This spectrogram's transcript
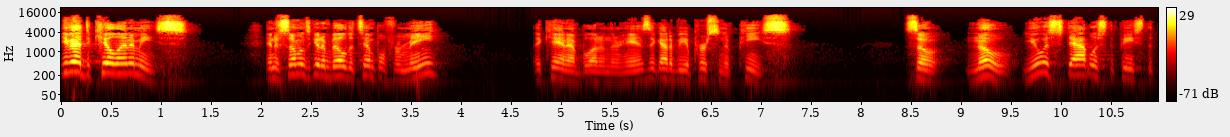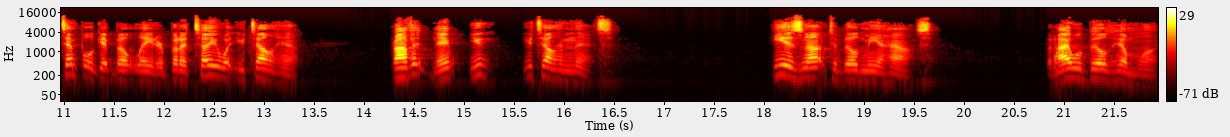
You've had to kill enemies. And if someone's going to build a temple for me, they can't have blood on their hands. They got to be a person of peace. So no, you establish the peace. The temple will get built later. But I tell you what you tell him. Prophet, name, you, you tell him this. He is not to build me a house, but I will build him one.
